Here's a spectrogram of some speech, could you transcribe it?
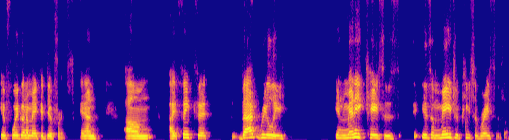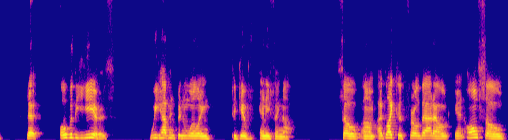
if we're going to make a difference. And um, I think that that really, in many cases, is a major piece of racism that over the years, we haven't been willing to give anything up. So um, I'd like to throw that out. And also,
